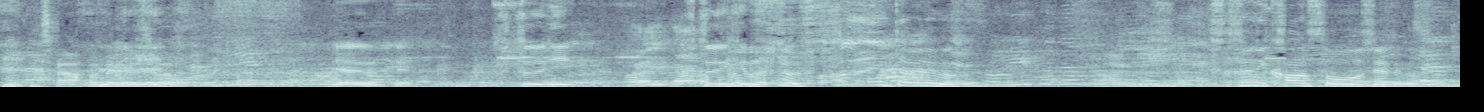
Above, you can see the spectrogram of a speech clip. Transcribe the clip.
じゃあお願いします。いやだって普通に普通に来まし普通普通に食べてください。普通に感想を教えてください。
